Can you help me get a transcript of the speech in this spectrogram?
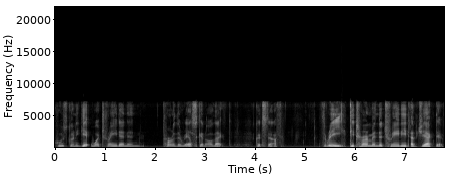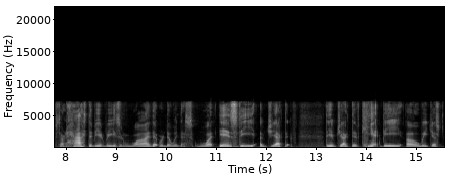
who's going to get what training and per the risk and all that good stuff. Three, determine the training objectives. There has to be a reason why that we're doing this. What is the objective? The objective can't be, oh, we just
